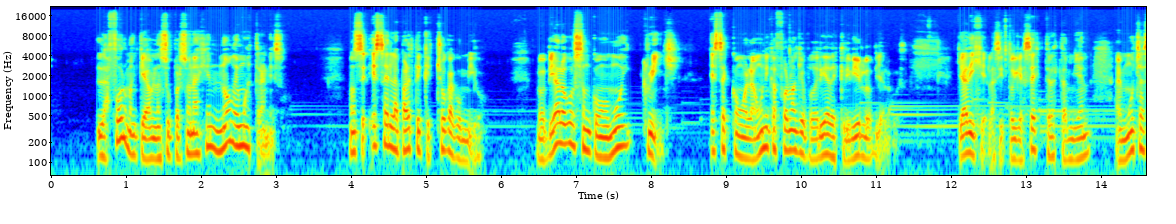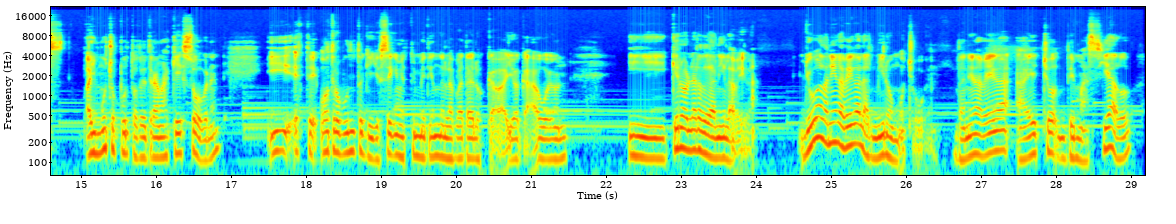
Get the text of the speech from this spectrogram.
la forma en que hablan sus personajes no demuestran eso. Entonces, esa es la parte que choca conmigo. Los diálogos son como muy cringe. Esa es como la única forma que podría describir los diálogos. Ya dije, las historias extras también. Hay muchas. Hay muchos puntos de trama que sobran. Y este otro punto que yo sé que me estoy metiendo en la pata de los caballos acá, weón. Y quiero hablar de Daniela Vega. Yo a Daniela Vega la admiro mucho, weón. Daniela Vega ha hecho demasiado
